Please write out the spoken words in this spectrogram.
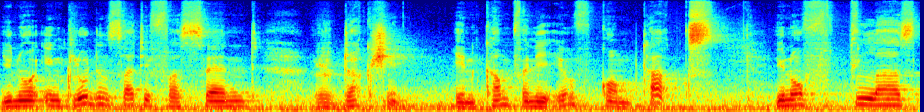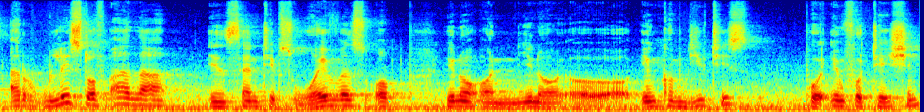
you know, including 30% reduction in company income tax, you know, plus a list of other incentives, waivers of, you know, on, you know, uh, income duties for importation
